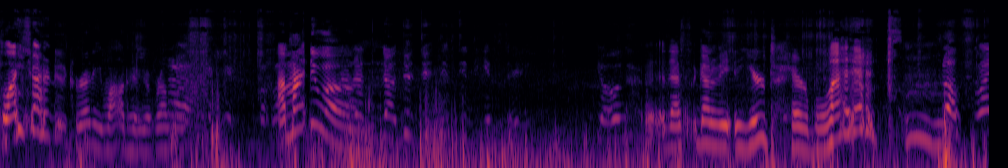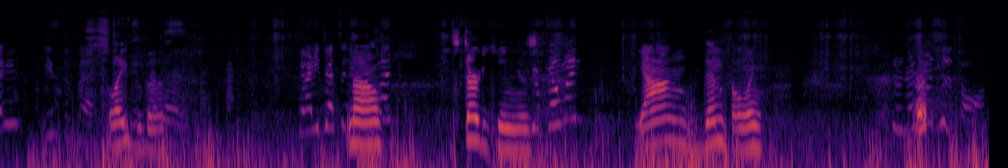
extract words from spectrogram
Why are you trying to do the karate wild hanger, probably? I might do a. no, no, do, do, do, do, That's gonna be. You're terrible at it. no, Slade, he's the best. Slade's the best. Daddy Jetson, No. Sturdy King is. You're filming? Yeah, I'm been filming. No, no, no, to the song.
